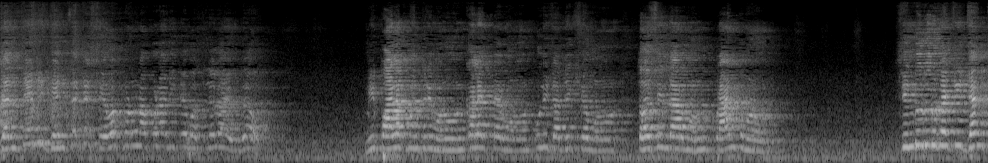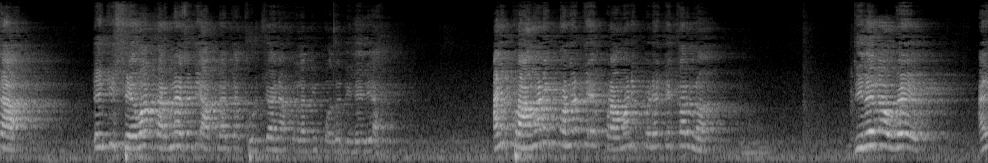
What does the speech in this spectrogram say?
जनतेने जनतेचे सेवक म्हणून आपण आज इथे बसलेलो आहे उभे आहोत मी पालकमंत्री म्हणून कलेक्टर म्हणून पोलीस अधीक्षक म्हणून तहसीलदार म्हणून प्रांत म्हणून सिंधुदुर्गाची जनता त्यांची सेवा करण्यासाठी आपल्या त्या खुर्च्या आणि आपल्याला ती पदं दिलेली आहे आणि प्रामाणिकपणे ते प्रामाणिकपणे ते करणं दिलेला वेळ आणि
